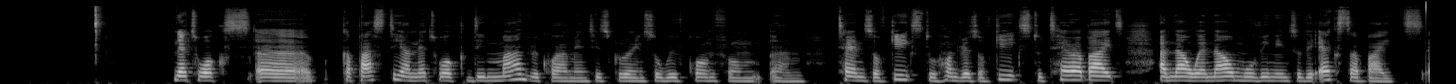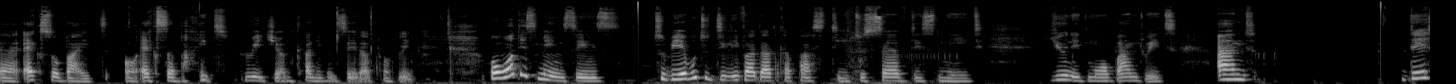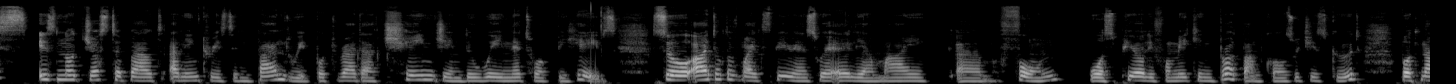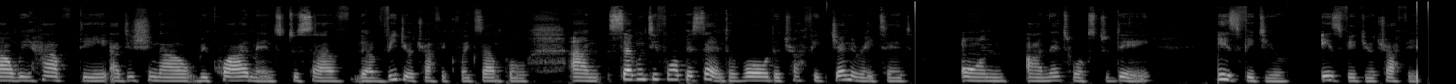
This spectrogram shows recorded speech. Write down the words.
Networks uh, capacity and network demand requirement is growing. So we've gone from um, tens of gigs to hundreds of gigs to terabytes. And now we're now moving into the exabytes, uh, exabyte or exabyte region. Can't even say that properly. But what this means is to be able to deliver that capacity to serve this need, you need more bandwidth. And this is not just about an increase in bandwidth, but rather changing the way network behaves. So I talked of my experience where earlier my um, phone was purely for making broadband calls, which is good. But now we have the additional requirements to serve uh, video traffic, for example, and 74% of all the traffic generated on our networks today is video, is video traffic.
